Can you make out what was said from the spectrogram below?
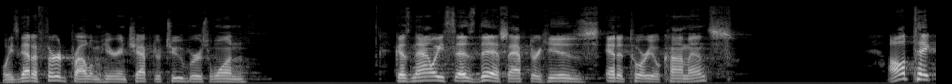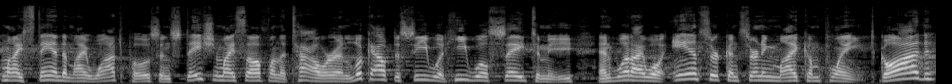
Well, he's got a third problem here in chapter 2, verse 1. Because now he says this after his editorial comments. I'll take my stand at my watchpost and station myself on the tower and look out to see what he will say to me and what I will answer concerning my complaint. God,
